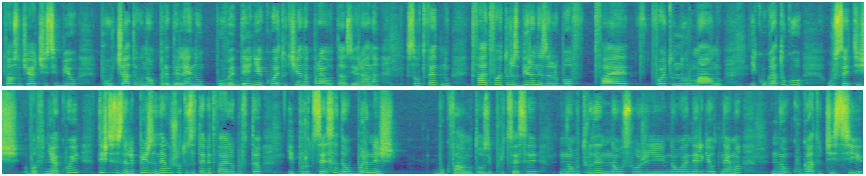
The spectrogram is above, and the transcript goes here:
Това означава, че си бил получател на определено поведение, което ти е направило тази рана. Съответно, това е твоето разбиране разбиране за любов. Това е твоето нормално. И когато го усетиш в някой, ти ще се залепиш за него, защото за тебе това е любовта. И процеса да обърнеш буквално този процес е много труден, много сложен и много енергия отнема, но когато ти си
